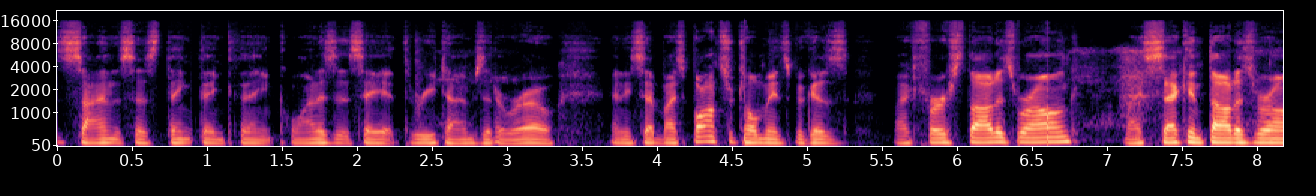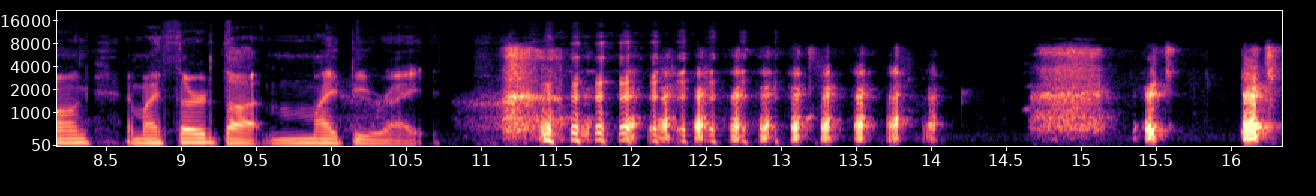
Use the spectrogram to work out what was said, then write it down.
sign that says think think think? Why does it say it three times in a row? And he said my sponsor told me it's because my first thought is wrong, my second thought is wrong, and my third thought might be right. that's that's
